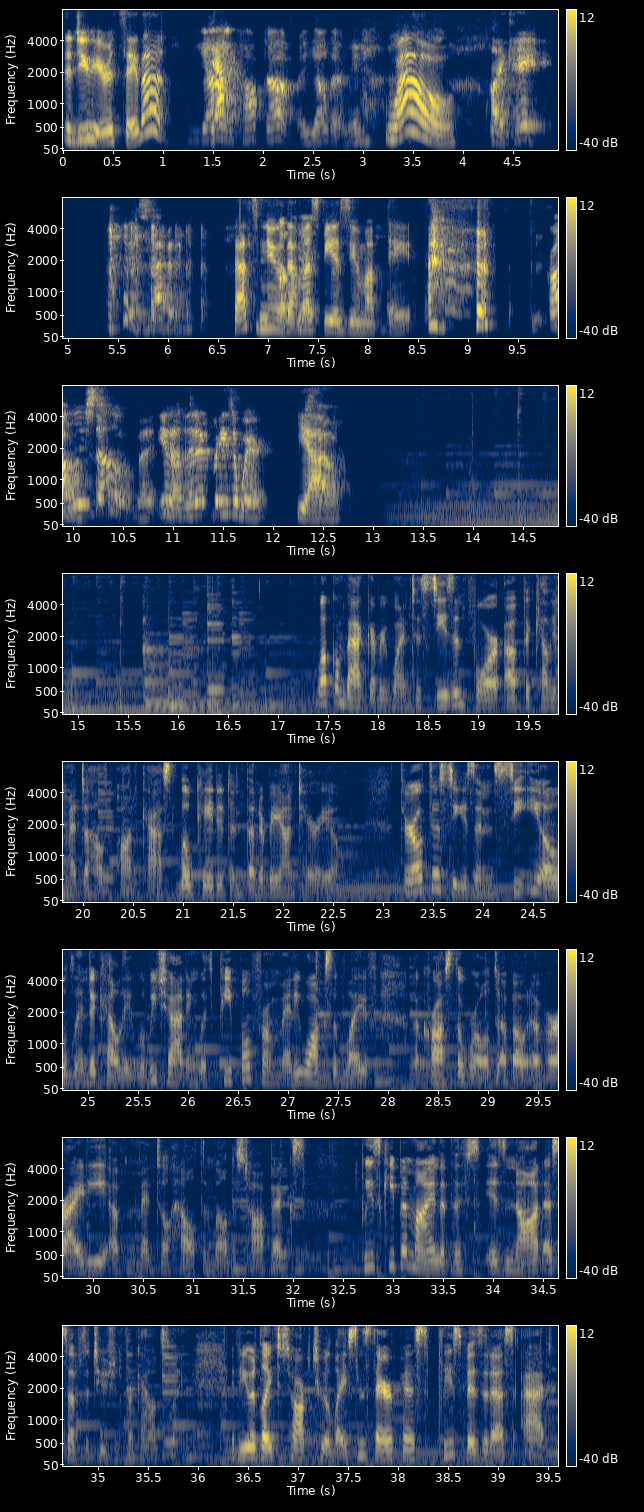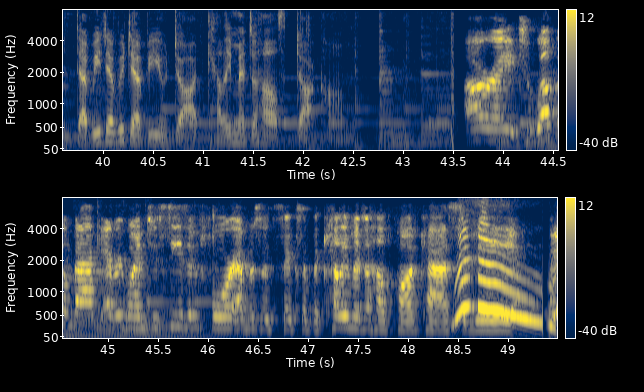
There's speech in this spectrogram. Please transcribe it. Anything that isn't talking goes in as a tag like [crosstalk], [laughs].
Did you hear it say that? Yeah, yeah. it popped up. It yelled at me. Wow. [laughs] Like, hey, it's happening. [laughs] That's new. Okay. That must be a Zoom update. [laughs] Probably so, but you know, that everybody's aware. Yeah. So. Welcome back, everyone, to season four of the Kelly Mental Health Podcast, located in Thunder Bay, Ontario. Throughout this season, CEO Linda Kelly will be chatting with people from many walks of life across the world about a variety of mental health and wellness topics. Please keep in mind that this is not a substitution for counseling. If you would like to talk to a licensed therapist, please visit us at www.kellymentalhealth.com. All right, welcome back, everyone, to season four, episode six of the Kelly Mental Health Podcast. We,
